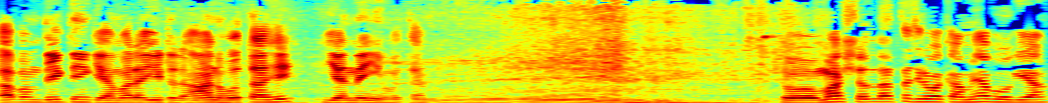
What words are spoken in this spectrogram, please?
अब हम देखते हैं कि हमारा हीटर ऑन होता है या नहीं होता। तो माशाल्लाह, तजर्बा कामयाब हो गया।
